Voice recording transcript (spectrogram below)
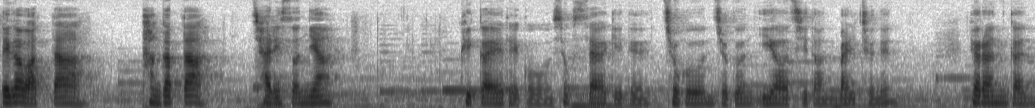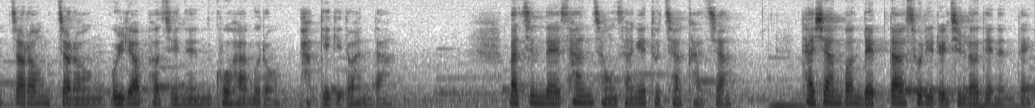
내가 왔다. 반갑다. 잘 있었냐? 귓가에 대고 속삭이듯 조곤조곤 이어지던 말투는 벼란간 쩌렁쩌렁 울려 퍼지는 고함으로 바뀌기도 한다. 마침내 산 정상에 도착하자 다시 한번 냅다 소리를 질러대는데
